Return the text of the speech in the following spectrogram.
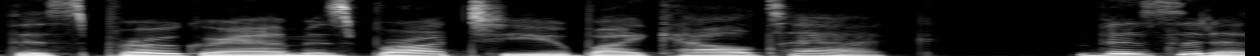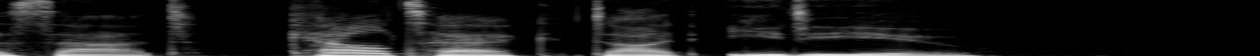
This program is brought to you by Caltech. Visit us at caltech.edu.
